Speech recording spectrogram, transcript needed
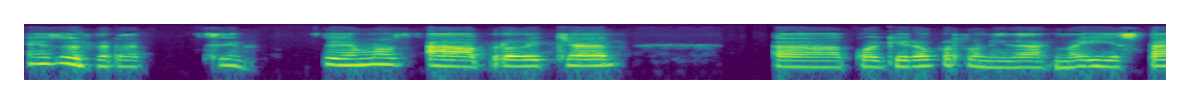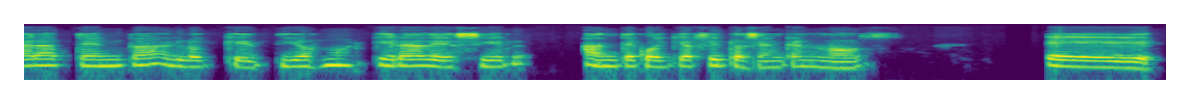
Eso es verdad, sí. Debemos aprovechar a cualquier oportunidad, ¿no? Y estar atenta a lo que Dios nos quiera decir ante cualquier situación que nos eh,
